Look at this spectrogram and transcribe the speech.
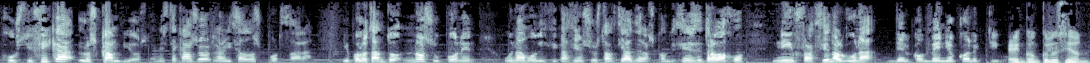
justifica los cambios, en este caso realizados por Zara, y por lo tanto no suponen una modificación sustancial de las condiciones de trabajo ni infracción alguna del convenio colectivo. En conclusión.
